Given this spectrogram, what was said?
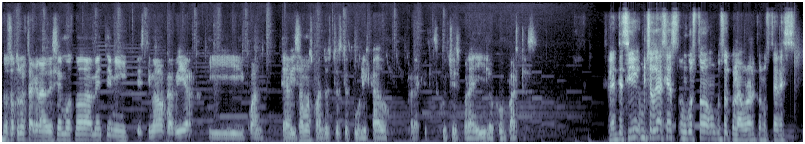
nosotros te agradecemos nuevamente, mi estimado Javier, y cuando, te avisamos cuando esto esté publicado para que te escuches por ahí y lo compartas. Excelente, sí, muchas gracias. Un gusto, un gusto colaborar con ustedes.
